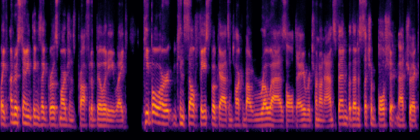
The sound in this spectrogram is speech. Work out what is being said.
like understanding things like gross margins, profitability. Like people are can sell Facebook ads and talk about ROAS all day, return on ad spend, but that is such a bullshit metric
